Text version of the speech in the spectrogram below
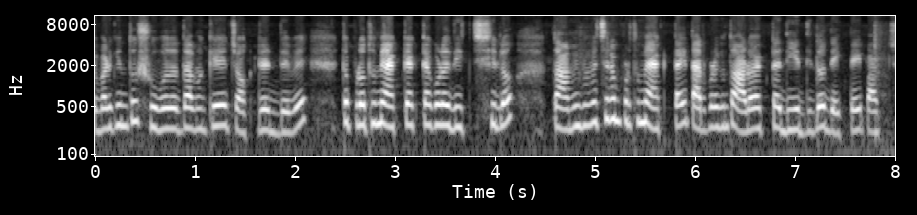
এবার কিন্তু শুভদাদা আমাকে চকলেট দেবে। তো প্রথমে একটা একটা করে দিচ্ছিল। তো আমি ভেবেছিলাম প্রথমে একটাই, তারপরে কিন্তু আরও একটা দিয়ে দিল, দেখতেই পাচ্ছ।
